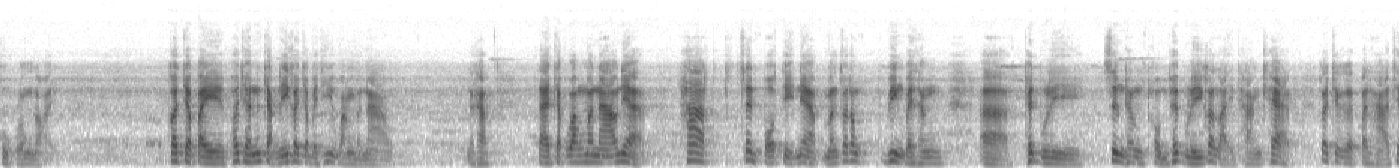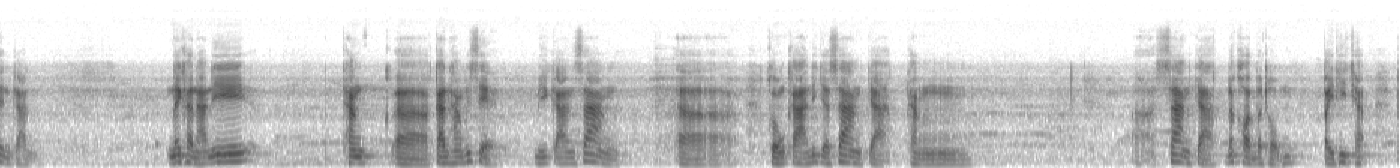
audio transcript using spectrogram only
ถูกลงหน่อย ก็จะไปเพราะฉะนั้นจากนี้ก็จะไปที่วังมะนาวนะครับ แต่จากวังมะนาวเนี่ยถ้า เส้นปกติเนี่ยมันก็ต้องวิ่งไปทางเพชรบุรี ซึ่งทางถมเพชรบุรีก็ไหลทางแคบ ก็จะเกิดปัญหาเช่นกัน ในขณะนี้ทางการทางพิเศษมีการสร้างโครงการที่จะสร้างจากทางาสร้างจากนครปฐมไปที่ไป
